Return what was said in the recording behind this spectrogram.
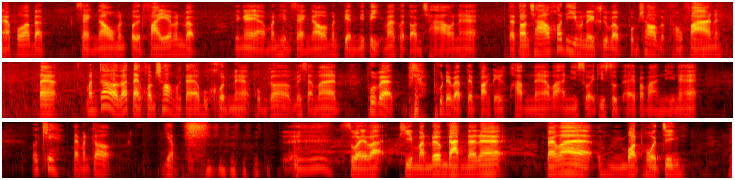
นะ เพราะว่าแบบแสงเงามันเปิดไฟแล้วมันแบบยังไงอะ มันเห็นแสงเงาว่ามันเปลี่ยนมิติมากกว่าตอนเช้านะฮะ แต่ตอนเช้าข้อดีมันเลยคือแบบผมชอบแบบท้องฟ้านะ แต่มันก็แล้วแต่ความชอบของแต่ละบุคคลนะฮะ ผมก็ไม่สามารถพูดแบบพูดได้แบบเต็มปากเต็มคำนะฮะว่าอันนี้สวยที่สุดอะไรประมาณนี้นะฮะ โอเค แต่มันก็เยี่ยม สวยวะทีมมันเริ่มดันแล้วนะฮะ แปลว่าบอทโหดจริงแหม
